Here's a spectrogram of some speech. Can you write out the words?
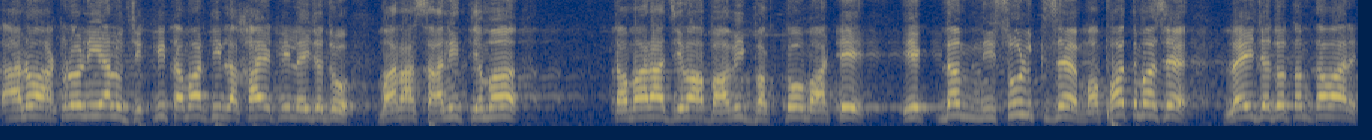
આનો આંકડો નહીં આલું, જેટલી તમારથી લખાય એટલી લઈ જજો. મારા સાનિધ્યમાં તમારા જેવા ભાવિક ભક્તો માટે એકદમ નિશુલ્ક છે, મફતમાં છે. લઈ જજો તમે તમારે.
